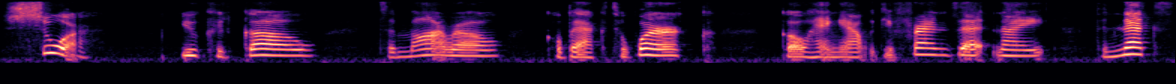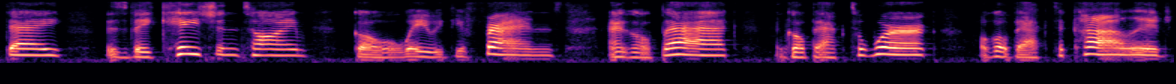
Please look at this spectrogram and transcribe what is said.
Sure, you could go tomorrow, go back to work, go hang out with your friends at night, the next day is vacation time. Go away with your friends and go back and go back to work or go back to college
